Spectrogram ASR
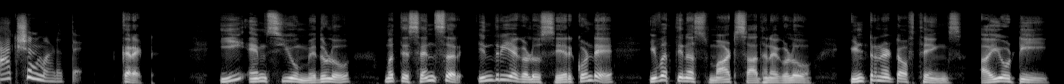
ಆಕ್ಷನ್ ಮಾಡುತ್ತೆ. ಕರೆಕ್ಟ್. ಈ ಎಂಸಿಯು ಮೆದುಳು ಮತ್ತೆ ಸೆನ್ಸರ್ ಇಂದ್ರಿಯಗಳು ಸೇರ್ಕೊಂಡೇ ಇವತ್ತಿನ ಸ್ಮಾರ್ಟ್ ಸಾಧನಗಳು ಇಂಟರ್ನೆಟ್ ಆಫ್ ಥಿಂಗ್ಸ್ ಐಒಟಿ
